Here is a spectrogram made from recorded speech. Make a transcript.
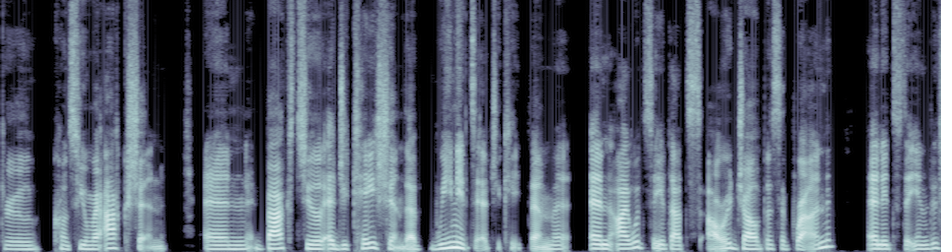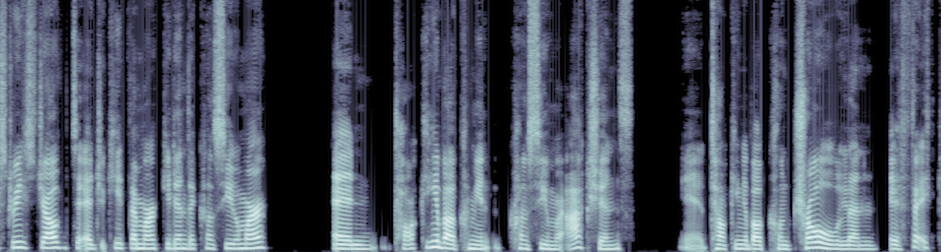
through consumer action. And back to education, that we need to educate them. And I would say that's our job as a brand. And it's the industry's job to educate the market and the consumer. And talking about commun- consumer actions, uh, talking about control and effect,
